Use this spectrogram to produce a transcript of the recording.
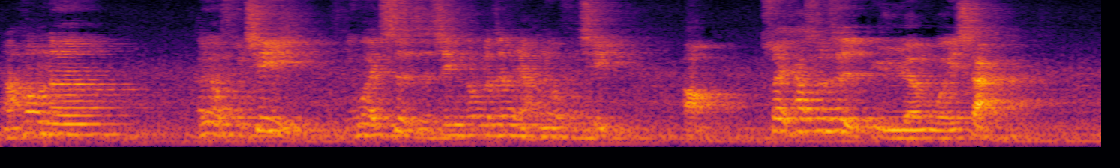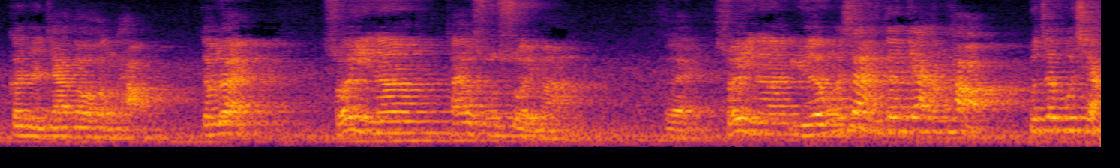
然后呢，很有福气，因为赤子心跟不争讲很有福气，哦，所以他是不是与人为善，跟人家都很好，对不对？所以呢，他又属水嘛，对，所以呢，与人为善，跟人家很好，不争不抢，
